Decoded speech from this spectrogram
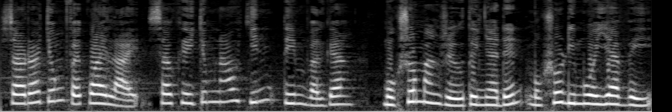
Sau đó chúng phải quay lại sau khi chúng nấu chín tim và gan. Một số mang rượu từ nhà đến, một số đi mua gia vị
